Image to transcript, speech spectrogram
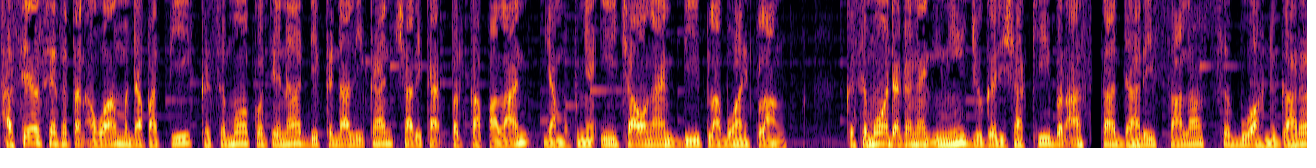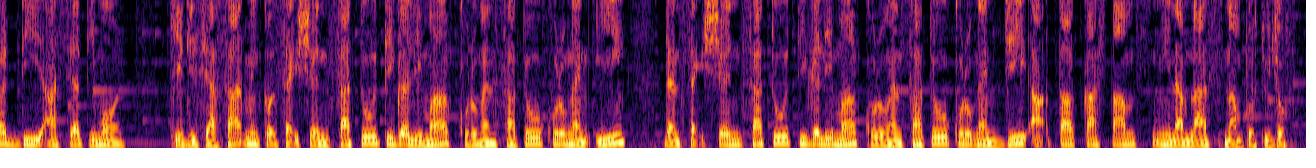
Hasil siasatan awal mendapati kesemua kontena dikendalikan syarikat perkapalan yang mempunyai cawangan di Pelabuhan Kelang. Kesemua dagangan ini juga disyaki berasal dari salah sebuah negara di Asia Timur. KJ Siasat mengikut Seksyen 135 kurungan 1 kurungan E dan Seksyen 135 kurungan 1 kurungan G Akta Kastam 1967.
